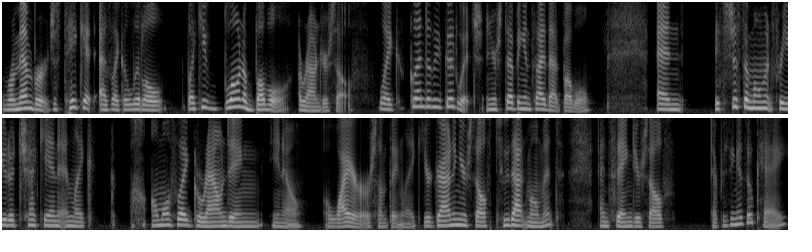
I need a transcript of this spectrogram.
remember, just take it as like a little, like you've blown a bubble around yourself, like Glinda the Good Witch, and you're stepping inside that bubble. And it's just a moment for you to check in and like almost like grounding, you know, a wire or something. Like you're grounding yourself to that moment and saying to yourself, everything is okay.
